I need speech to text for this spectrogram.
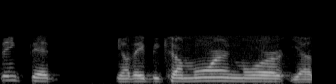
think that you know they become more and more yeah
